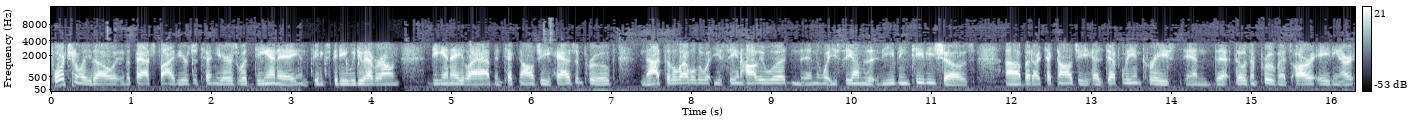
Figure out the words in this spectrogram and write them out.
Fortunately, though, in the past five years or ten years with DNA in Phoenix PD, we do have our own DNA lab, and technology has improved, not to the level of what you see in Hollywood and, and what you see on the, the evening TV shows, uh, but our technology has definitely increased, and that those improvements are aiding our,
